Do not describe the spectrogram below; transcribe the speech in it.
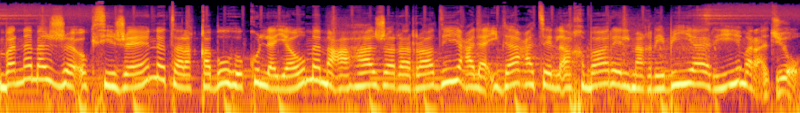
برنامج أكسجين ترقبوه كل يوم مع هاجر الراضي على إذاعة الأخبار المغربية ريم راديو.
